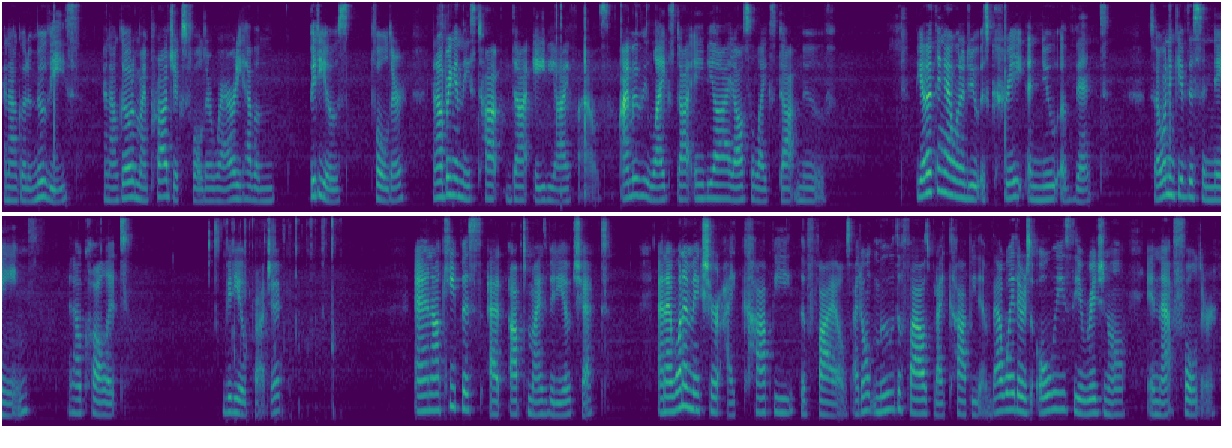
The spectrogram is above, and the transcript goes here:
and I'll go to Movies, and I'll go to my Projects folder where I already have a Videos folder, and I'll bring in these top .avi files. iMovie likes .avi, it also likes .mov. The other thing I want to do is create a new event. So I want to give this a name, and I'll call it Video Project. And I'll keep this at Optimize Video checked. And I want to make sure I copy the files. I don't move the files, but I copy them. That way there's always the original in that folder.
